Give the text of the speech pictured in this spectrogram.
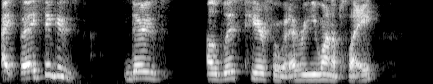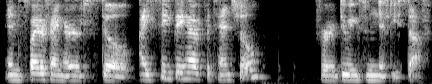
I, I think is there's a list here for whatever you want to play, and Spiderfang are still. I think they have potential for doing some nifty stuff.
